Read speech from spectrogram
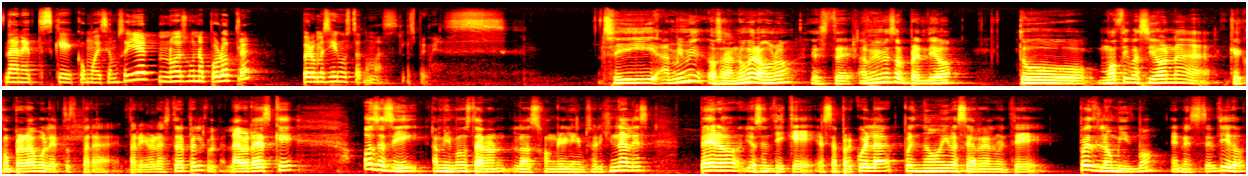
la neta es que como decíamos ayer, no es una por otra, pero me siguen gustando más las primeras. Sí, a mí me, o sea, número uno, este, a mí me sorprendió tu motivación a que comprara boletos para, para ir a esta película. La verdad es que, o sea, sí, a mí me gustaron los Hunger Games originales, pero yo sentí que esta precuela pues no iba a ser realmente pues lo mismo en ese sentido.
